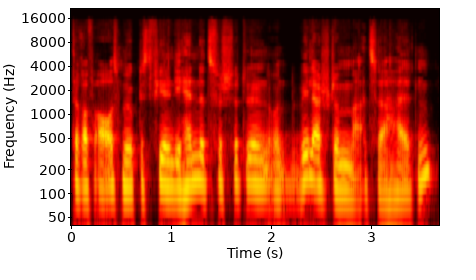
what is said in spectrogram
darauf aus, möglichst vielen die Hände zu schütteln und Wählerstimmen zu erhalten.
